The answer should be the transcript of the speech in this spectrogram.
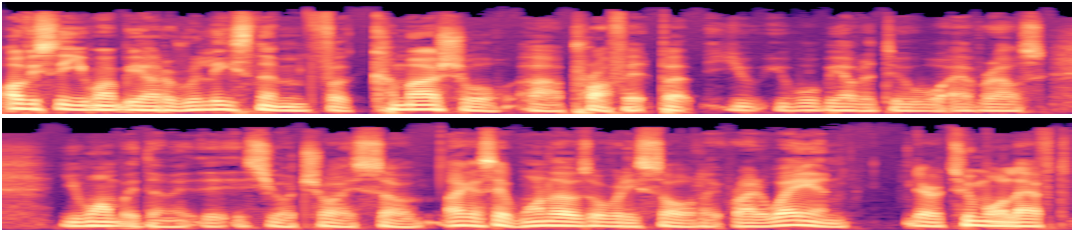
Obviously, you won't be able to release them for commercial uh, profit, but you, you will be able to do whatever else you want with them. It, it's your choice. So, like I said, one of those already sold like right away, and there are two more left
